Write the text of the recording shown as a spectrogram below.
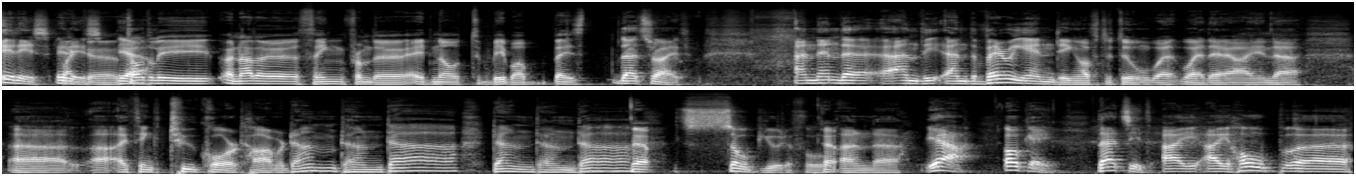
it is. It like is. uh, yeah. totally another thing from the eight note bebop based. That's right. And then the and the and the very ending of the tune where, where they are in the uh, I think two chord harmony dun dun da dun dun da. Yeah. It's so beautiful Yeah. and uh, yeah. Okay, that's it. I I hope. Uh,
